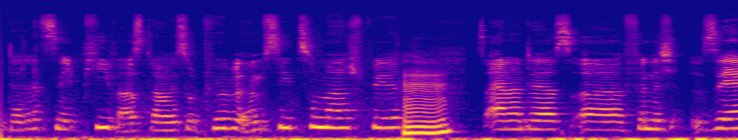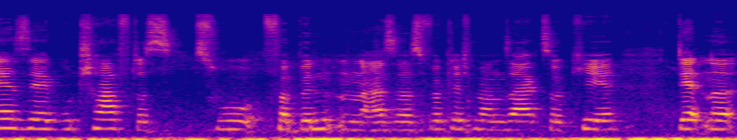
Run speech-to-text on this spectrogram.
der letzten EP war es, glaube ich, so Pöbel MC zum Beispiel. Mhm. Ist einer, der es, äh, finde ich, sehr, sehr gut schafft, das zu verbinden. Also, dass wirklich man sagt, so, okay, der hat eine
